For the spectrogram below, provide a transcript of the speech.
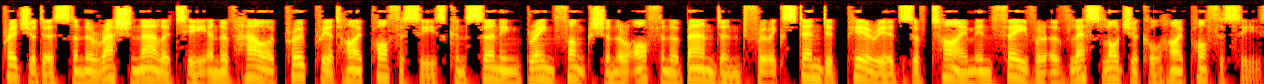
prejudice and irrationality and of how appropriate hypotheses concerning brain function are often abandoned for extended periods of time in favor of less logical hypotheses.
